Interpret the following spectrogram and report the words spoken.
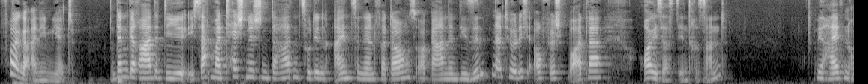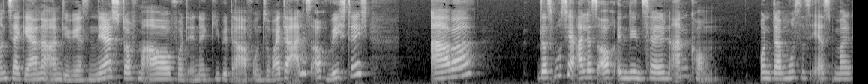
Folge animiert. Denn gerade die, ich sag mal, technischen Daten zu den einzelnen Verdauungsorganen, die sind natürlich auch für Sportler äußerst interessant. Wir halten uns ja gerne an diversen Nährstoffen auf und Energiebedarf und so weiter. Alles auch wichtig. Aber das muss ja alles auch in den Zellen ankommen. Und da muss es erstmal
